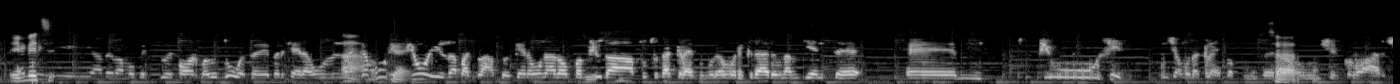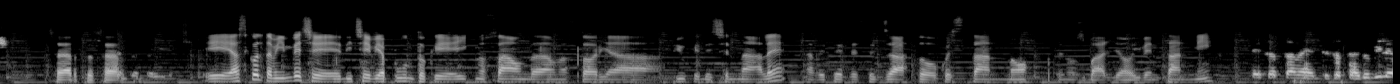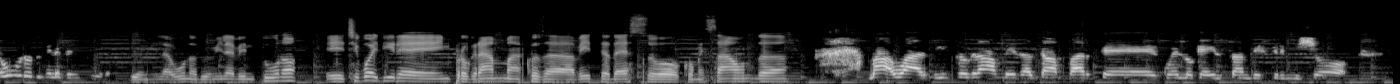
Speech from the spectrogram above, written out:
E invece... avevamo questi due format, due per- perché era un Ah, Nakamuri ok. più il Rabat Club, che era una roba più Giusto. da, appunto da club, volevamo ricreare un ambiente ehm, più, sì, diciamo da club appunto, era Certo. un circolo arci. Certo, certo. E ascoltami, invece dicevi appunto che Icno Sound ha una storia più che decennale. Avete festeggiato quest'anno, se non sbaglio, i vent'anni. Esattamente, esattamente, 2001-2021. 2001-2021 e ci vuoi dire in programma cosa avete adesso come sound? Ma guardi, in programma in realtà a parte quello che è il Sunday Stream Show,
